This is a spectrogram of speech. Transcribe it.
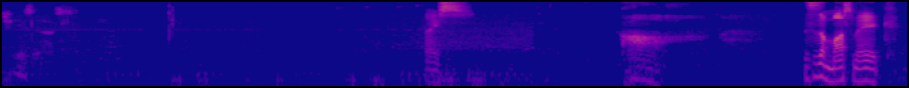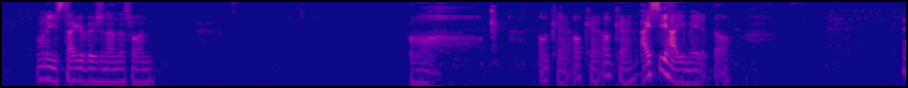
Jesus. Nice. Oh. This is a must make. I'm gonna use Tiger Vision on this one. Oh. Okay, okay, okay. I see how you made it though.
